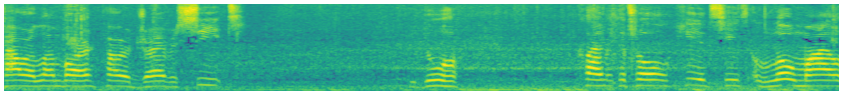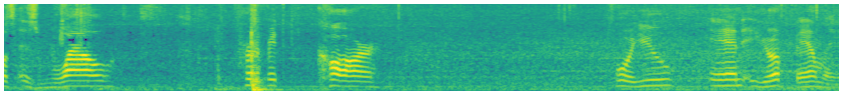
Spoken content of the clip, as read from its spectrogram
Power lumbar, power driver seat, dual climate control, heated seats, low miles as well. Perfect car for you and your family.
